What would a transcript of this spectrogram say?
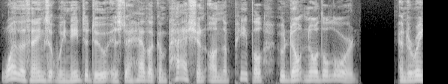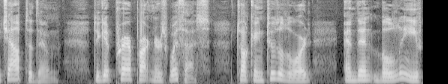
One of the things that we need to do is to have a compassion on the people who don't know the Lord and to reach out to them, to get prayer partners with us, talking to the Lord, and then believe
